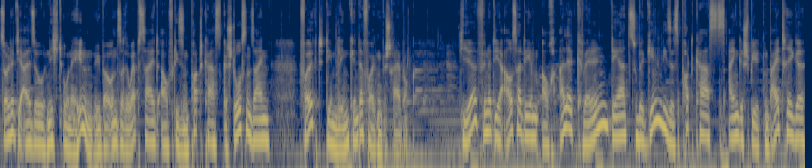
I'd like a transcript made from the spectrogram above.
Solltet ihr also nicht ohnehin über unsere Website auf diesen Podcast gestoßen sein, folgt dem Link in der Folgenbeschreibung. Hier findet ihr außerdem auch alle Quellen der zu Beginn dieses Podcasts eingespielten Beiträge,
